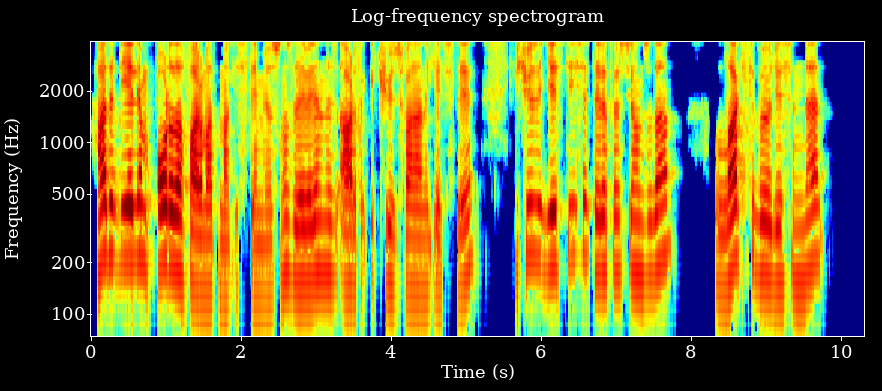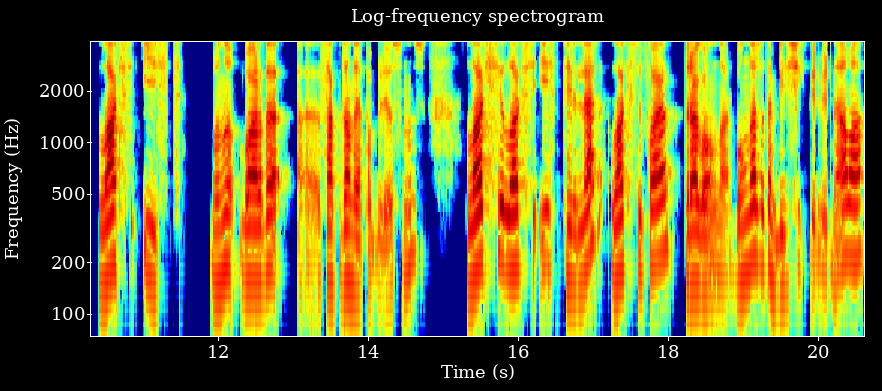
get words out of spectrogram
Hadi diyelim orada da farm atmak istemiyorsunuz. Leveliniz artık 200 falan geçti. 200'ü geçtiyse televizyoncudan Laxi bölgesinden Laxi East. Bunu bu arada e, saklıdan da yapabiliyorsunuz. Laxi, Laxi East periler, Laxifile dragonlar. Bunlar zaten bitişik birbirine ama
